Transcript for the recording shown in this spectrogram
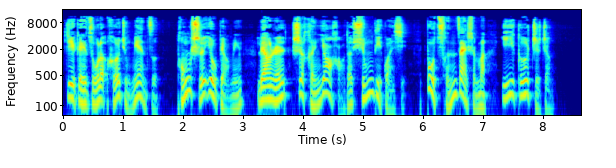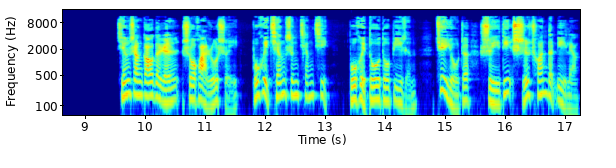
既给足了何炅面子，同时又表明两人是很要好的兄弟关系，不存在什么一哥之争。情商高的人说话如水，不会枪声枪气，不会咄咄逼人，却有着水滴石穿的力量，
